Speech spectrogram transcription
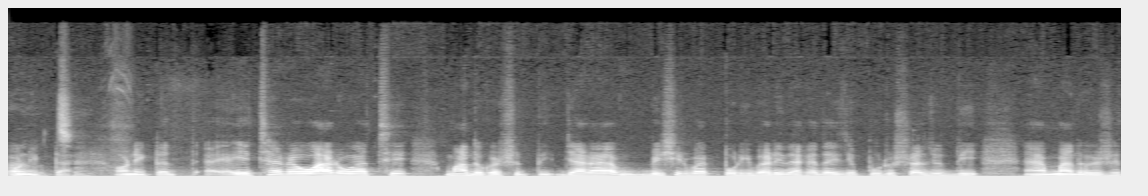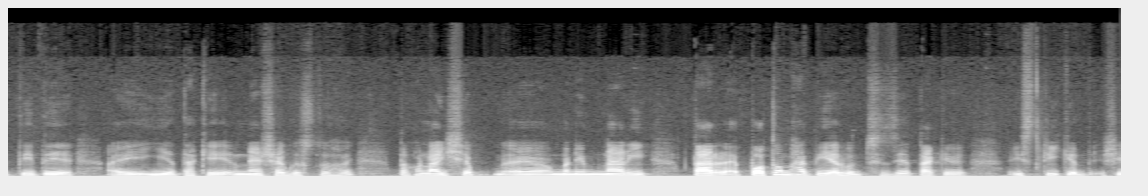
অনেকটা অনেকটা। এছাড়াও আরও আছে মাদকাসক্তি। যারা বেশিরভাগ পরিবারে দেখা যায় যে পুরুষরা যদি মাদকাসক্তিতে ইয়ে থাকে নেশাগ্রস্ত হয় তখন আইসা মানে নারী, তার প্রথম হাতিয়ার হচ্ছে যে তাকে স্ত্রীকে সে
